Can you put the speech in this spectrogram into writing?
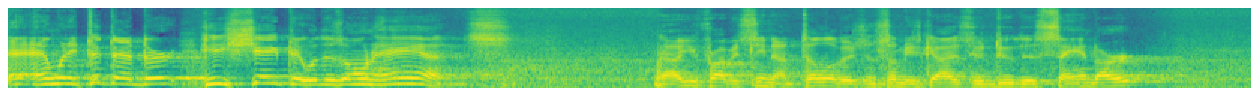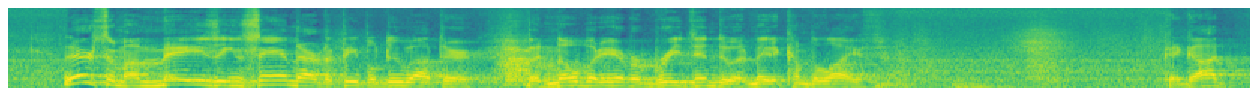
And when He took that dirt, He shaped it with His own hands. Now, you've probably seen on television some of these guys who do this sand art. There's some amazing sand art that people do out there, but nobody ever breathed into it and made it come to life. Okay, God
